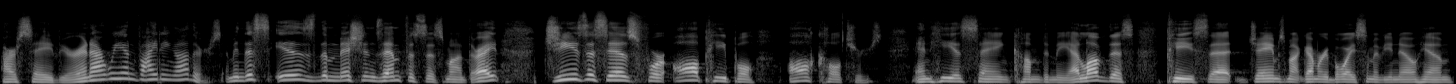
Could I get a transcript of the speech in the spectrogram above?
our Savior? And are we inviting others? I mean, this is the missions emphasis month, right? Jesus is for all people, all cultures. And he is saying, Come to me. I love this piece that James Montgomery Boice, some of you know him,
